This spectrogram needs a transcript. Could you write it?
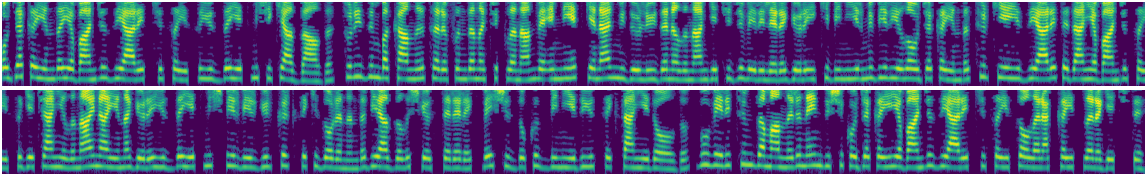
Ocak ayında yabancı ziyaretçi sayısı %72 azaldı. Turizm Bakanlığı tarafından açıklanan ve Emniyet Genel Müdürlüğü'den alınan geçici verilere göre 2021 yılı Ocak ayında Türkiye'yi ziyaret eden yabancı sayısı geçen yılın aynı ayına göre %71,48 oranında bir azalış göstererek 509.787 oldu. Bu veri tüm zamanların en düşük Ocak ayı yabancı ziyaretçi sayısı olarak kayıtlara geçti.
